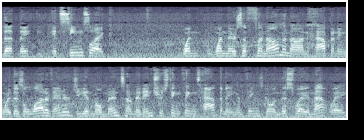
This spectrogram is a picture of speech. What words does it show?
that they, it seems like when when there's a phenomenon happening where there's a lot of energy and momentum and interesting things happening and things going this way and that way.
